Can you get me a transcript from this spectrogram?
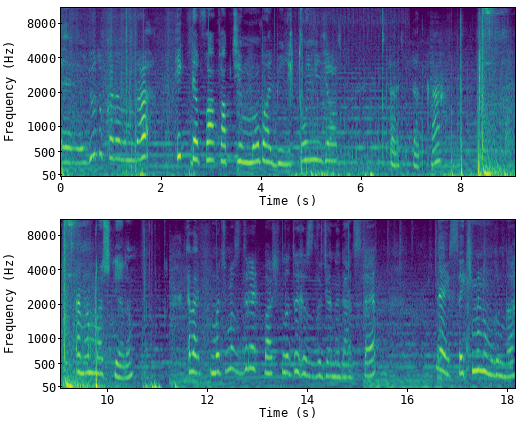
Ee, YouTube kanalımda ilk defa PUBG Mobile birlikte oynayacağız. Evet bir dakika. Hemen başlayalım. Evet maçımız direkt başladı hızlıca nedense. Neyse kimin umurunda?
